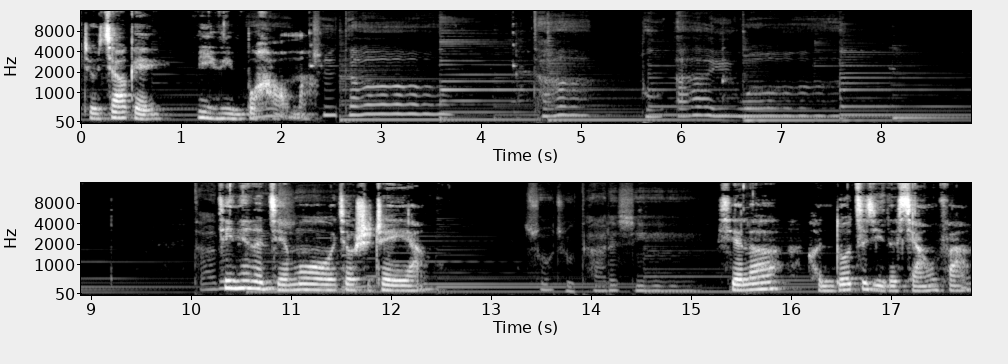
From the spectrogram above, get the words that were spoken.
就交给。命运不好吗？今天的节目就是这样，写了很多自己的想法。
